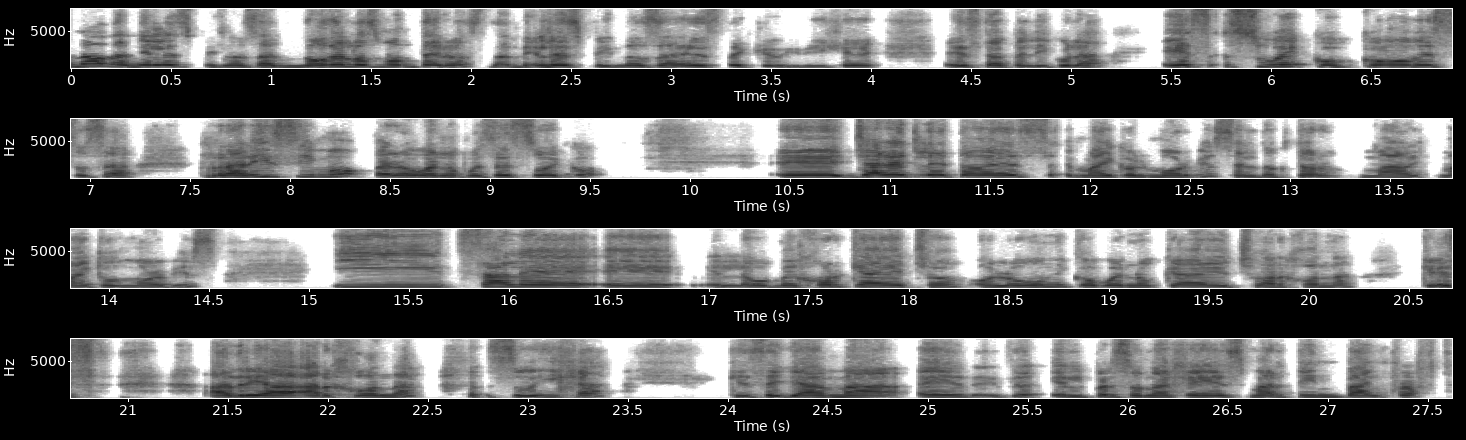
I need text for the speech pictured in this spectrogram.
no, Daniel Espinosa, no de los Monteros, Daniel Espinosa, este que dirige esta película, es sueco, ¿cómo ves? O sea, rarísimo, pero bueno, pues es sueco. Eh, Jared Leto es Michael Morbius, el doctor Michael Morbius y sale eh, lo mejor que ha hecho, o lo único bueno que ha hecho Arjona, que es Adriana Arjona, su hija, que se llama, eh, el personaje es Martín Bancroft,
